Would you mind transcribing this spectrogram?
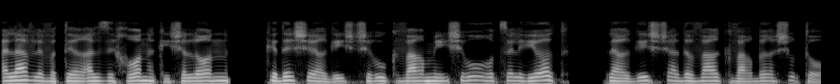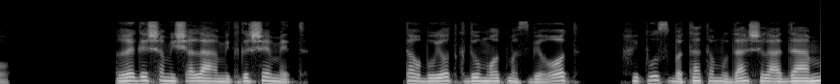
עליו לוותר על זיכרון הכישלון, כדי שירגיש שהוא כבר מי שהוא רוצה להיות, להרגיש שהדבר כבר ברשותו. רגש המשאלה המתגשמת תרבויות קדומות מסבירות, חיפוש בתת המודע של האדם,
